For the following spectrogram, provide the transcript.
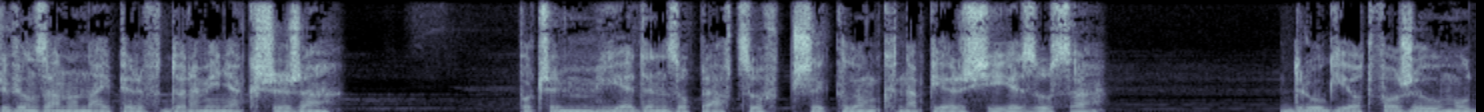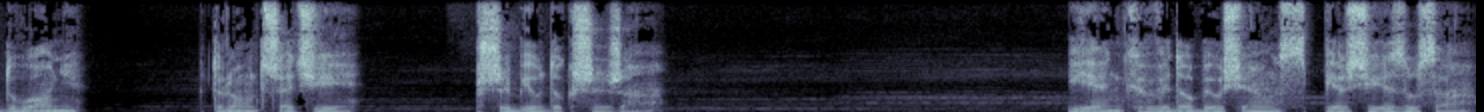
Przywiązano najpierw do ramienia krzyża, po czym jeden z oprawców przykląkł na piersi Jezusa, drugi otworzył mu dłoń, którą trzeci przybił do krzyża. Jęk wydobył się z piersi Jezusa,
